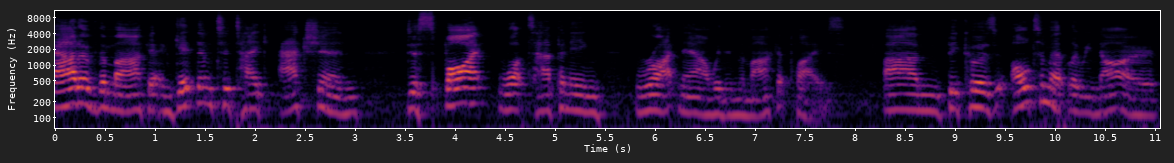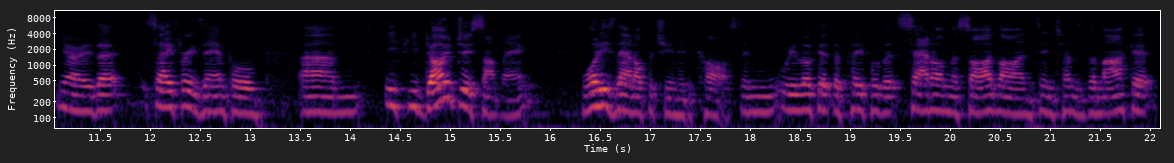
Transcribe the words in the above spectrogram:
out of the market and get them to take action despite what's happening right now within the marketplace. Um, because ultimately we know, you know, that say for example, um, if you don't do something, what is that opportunity cost? And we look at the people that sat on the sidelines in terms of the market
